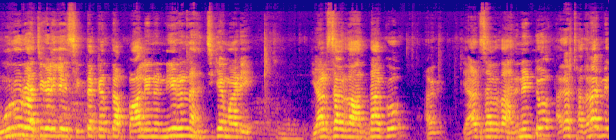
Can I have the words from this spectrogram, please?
ಮೂರು ರಾಜ್ಯಗಳಿಗೆ ಸಿಗ್ತಕ್ಕಂಥ ಪಾಲಿನ ನೀರನ್ನು ಹಂಚಿಕೆ ಮಾಡಿ ಎರಡು ಸಾವಿರದ ಹದಿನಾಲ್ಕು ಎರಡು ಸಾವಿರದ ಹದಿನೆಂಟು, ಆಗಸ್ಟ್ ಹದಿನಾಲ್ಕನೇ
